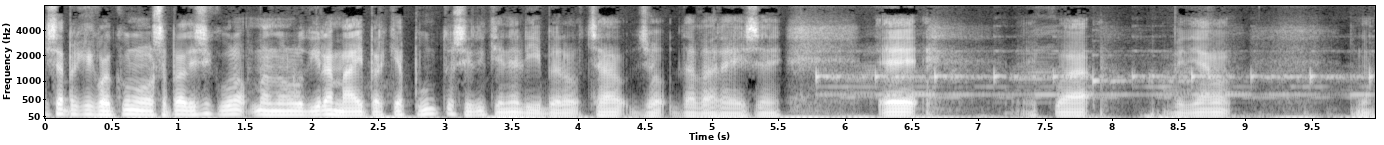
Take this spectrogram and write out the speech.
Chissà perché qualcuno lo saprà di sicuro, ma non lo dirà mai perché appunto si ritiene libero. Ciao Gio Davarese. E, e qua vediamo. No.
